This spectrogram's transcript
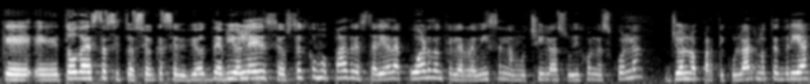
Que eh, toda esta situación que se vivió de violencia, ¿usted como padre estaría de acuerdo en que le revisen la mochila a su hijo en la escuela? Yo en lo particular no tendría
